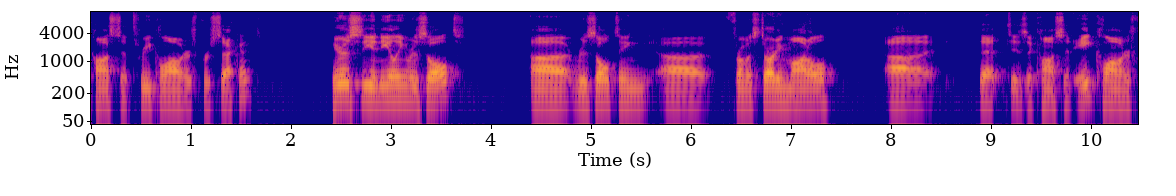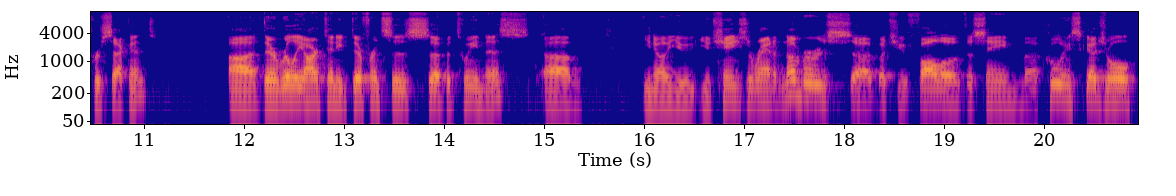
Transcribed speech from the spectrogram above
constant three kilometers per second. Here's the annealing result, uh, resulting uh, from a starting model that is a constant eight kilometers per second. There really aren't any differences between this. Um, you know, you you change the random numbers, but you follow the same cooling schedule,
